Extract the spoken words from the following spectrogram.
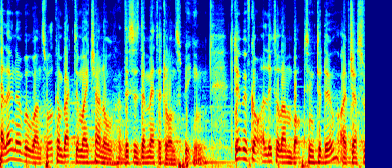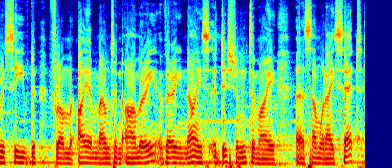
Hello number ones, welcome back to my channel. This is the Metatron speaking. Today we've got a little unboxing to do. I've just received from Iron Mountain Armory a very nice addition to my uh, samurai set.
